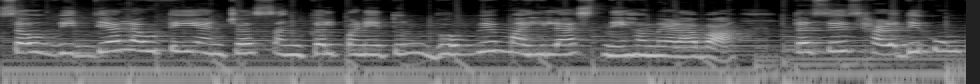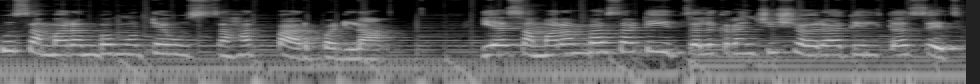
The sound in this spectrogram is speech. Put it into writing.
सौ विद्या लवटे यांच्या संकल्पनेतून भव्य महिला स्नेह मेळावा तसेच हळदी कुंकू समारंभ मोठ्या उत्साहात पार पडला. या समारंभासाठी इचलकरंजी शहरातील तसेच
